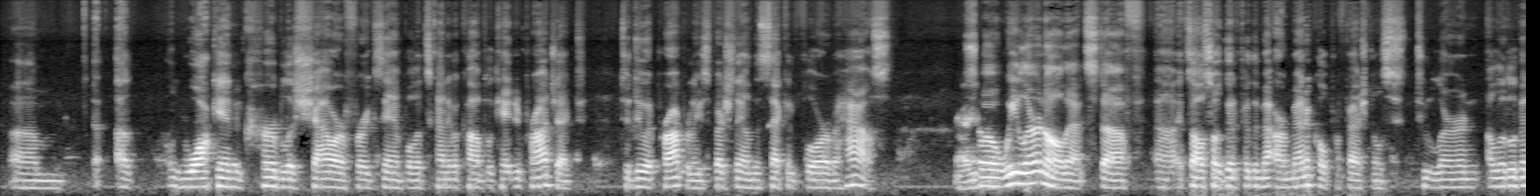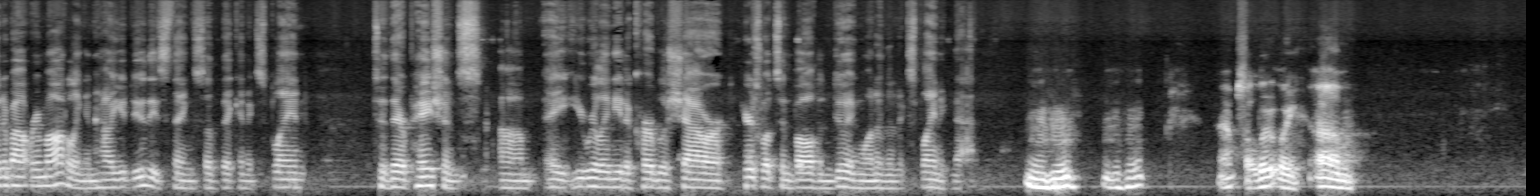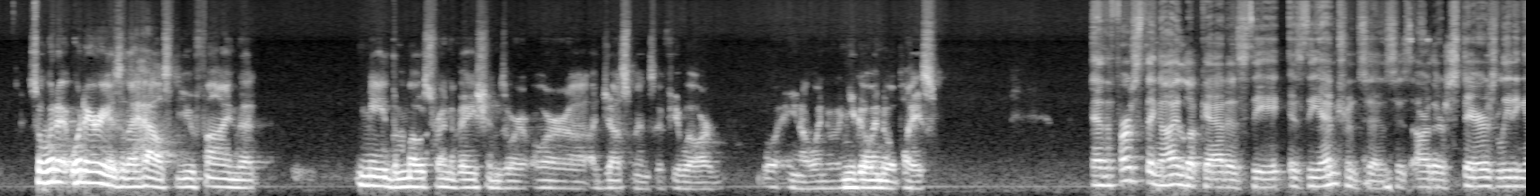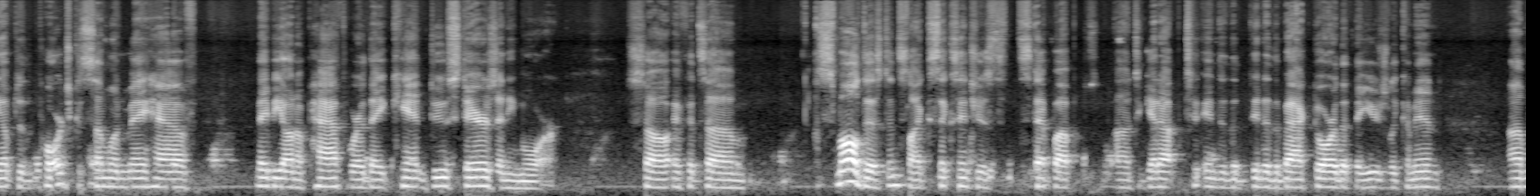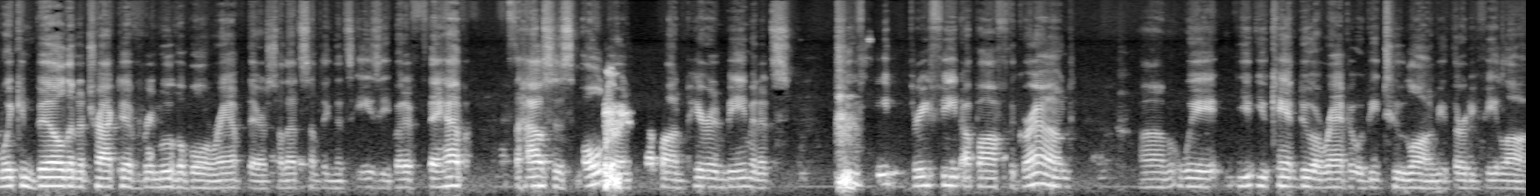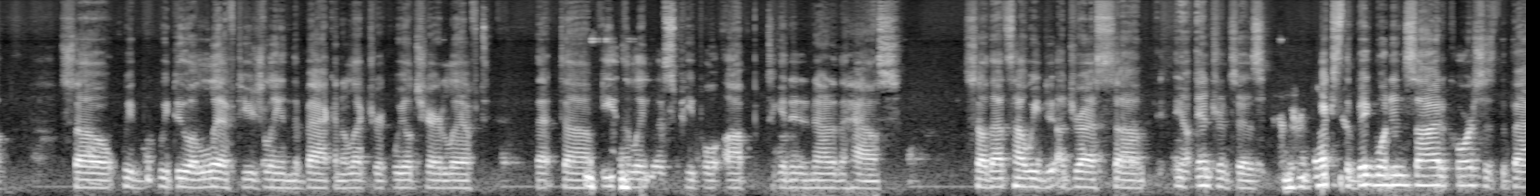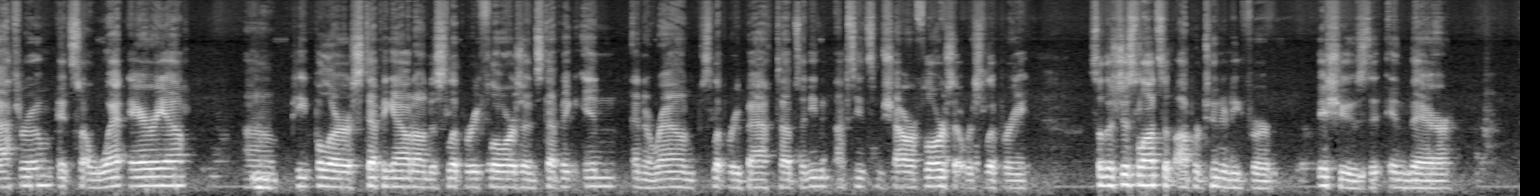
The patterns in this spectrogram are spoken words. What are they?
um, a, walk-in curbless shower, for example. It's kind of a complicated project to do it properly, especially on the second floor of a house. Right. So we learn all that stuff. Uh, it's also good for the, our medical professionals to learn a little bit about remodeling and how you do these things, so that they can explain to their patients, um, "Hey, you really need a curbless shower. Here's what's involved in doing one," and then explaining that. Mm-hmm. Mm-hmm. Absolutely. Um, so, what what areas of the house do you find that need the most renovations or or uh, adjustments, if you will, or you know when when you go into a place yeah the first thing i look at is the is the entrances is are there stairs leading up to the porch because someone may have maybe on a path where they can't do stairs anymore so if it's um, a small distance like six inches step up uh, to get up to into the into the back door that they usually come in um, we can build an attractive removable ramp there so that's something that's easy but if they have if the house is older and up on pier and beam and it's two feet, three feet up off the ground, um, we you, you can't do a ramp. It would be too long, be 30 feet long. So we we do a lift usually in the back, an electric wheelchair lift that um, easily lifts people up to get in and out of the house. So that's how we do address um, you know entrances. Next, the big one inside, of course, is the bathroom. It's a wet area. Um, people are stepping out onto slippery floors and stepping in and around slippery bathtubs, and even I've seen some shower floors that were slippery. So there's just lots of opportunity for issues in there.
